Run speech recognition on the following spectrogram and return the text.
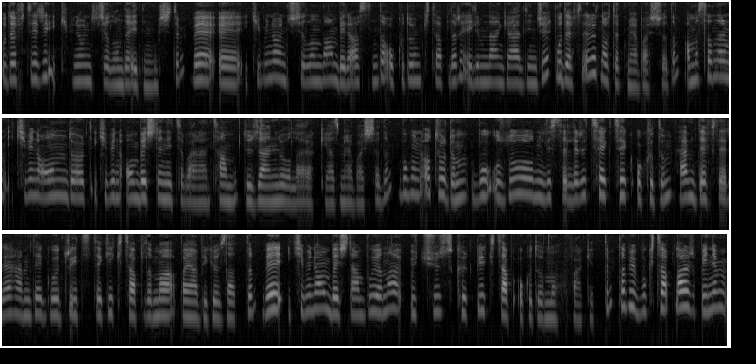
Bu defteri 2013 yılında edinmiştim ve e, 2013 yılından beri aslında okuduğum kitapları elimden geldiğince bu deftere not etmeye başladım. Ama sanırım 2014-2015'ten itibaren tam düzenli olarak yazmaya başladım. Bugün oturdum bu uzun listeleri tek tek okudum. Hem deftere hem de Goodreads'teki kitaplığıma baya bir göz attım ve 2015'ten bu yana 341 kitap okuduğumu fark ettim. Tabii bu kitaplar benim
